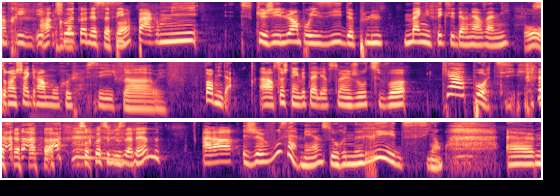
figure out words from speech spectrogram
ah, je ne connaissais pas. C'est parmi ce que j'ai lu en poésie de plus magnifique ces dernières années oh. sur un chagrin amoureux. C'est ah, oui. formidable. Alors ça, je t'invite à lire ça un jour. Tu vas capoter. sur quoi tu nous amènes? Alors, je vous amène sur une réédition. Euh,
